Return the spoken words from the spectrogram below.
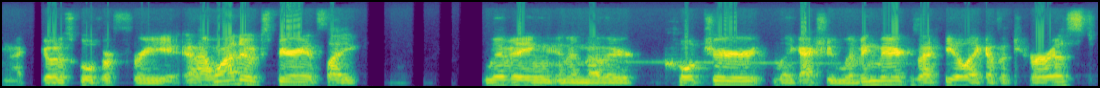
and I could go to school for free. And I wanted to experience like living in another culture, like actually living there, because I feel like as a tourist,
